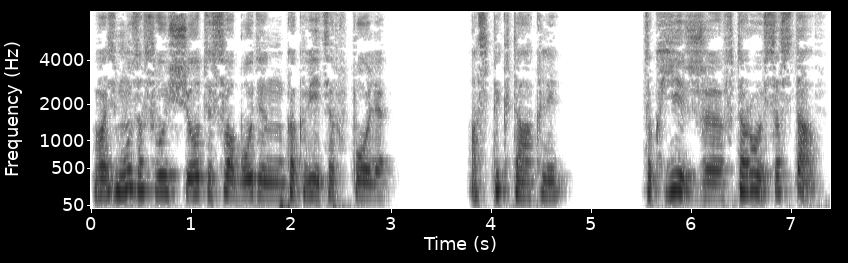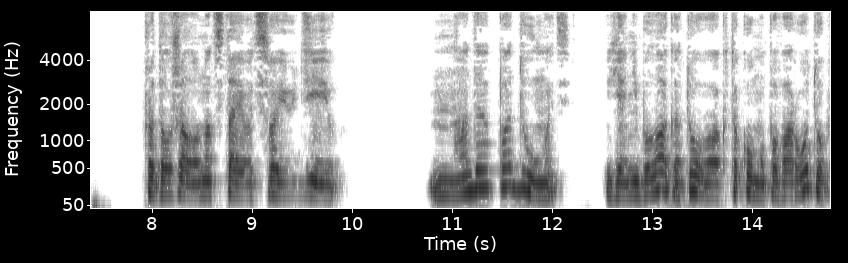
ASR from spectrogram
Возьму за свой счет и свободен, как ветер в поле. А спектакли? Так есть же второй состав, продолжал он отстаивать свою идею. Надо подумать. Я не была готова к такому повороту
